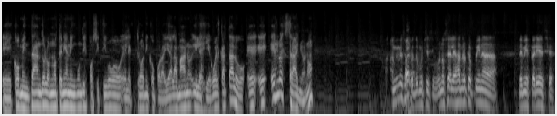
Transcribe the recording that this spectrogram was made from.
eh, comentándolo, no tenía ningún dispositivo electrónico por ahí a la mano y les llegó el catálogo. Eh, eh, es lo extraño, ¿no? A mí me sorprendió muchísimo. No sé, Alejandro, ¿qué opina de mi experiencia?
